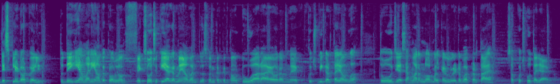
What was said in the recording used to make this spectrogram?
display dot value तो देखिए हमारी यहाँ पे प्रॉब्लम फिक्स हो चुकी है। अगर मैं यहाँ वन प्लस वन करके दिखाऊँ टू आ रहा है और अब मैं कुछ भी करता जाऊँगा तो जैसा हमारा नॉर्मल कैलकुलेटर वर्क करता है, सब कुछ होता जाएगा।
